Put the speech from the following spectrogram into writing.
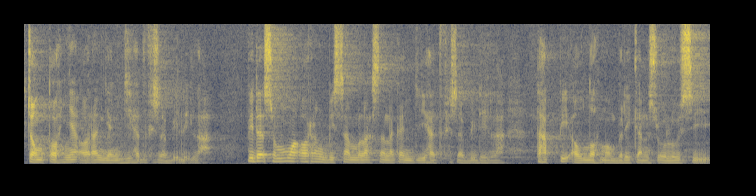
Contohnya orang yang jihad fisabilillah. Tidak semua orang bisa melaksanakan jihad fisabilillah, tapi Allah memberikan solusi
